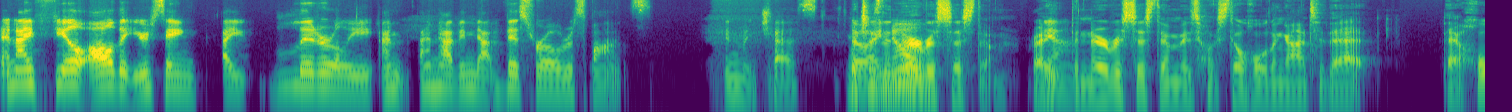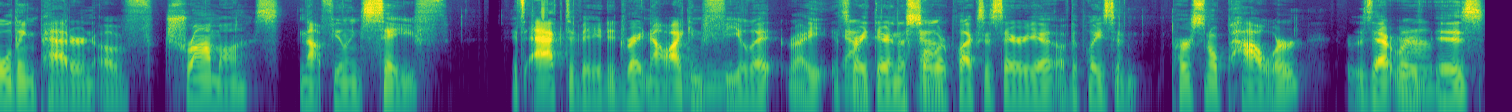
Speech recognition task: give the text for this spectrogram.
And I feel all that you're saying. I literally, I'm, I'm having that visceral response in my chest. Which So is I the know- nervous system, right? Yeah. The nervous system is ho- still holding on to that that holding pattern of trauma, not feeling safe. It's activated right now. I can Mhm. feel it, right? It's Yeah. right there in the Yeah. solar plexus area of the place of personal power. Is that where it Yeah. is?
